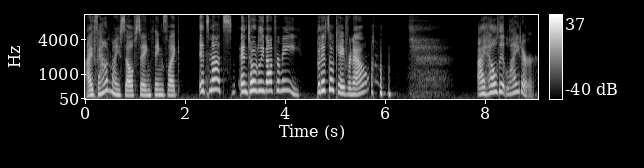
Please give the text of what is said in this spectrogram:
I found myself saying things like, It's nuts and totally not for me, but it's okay for now. I held it lighter.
